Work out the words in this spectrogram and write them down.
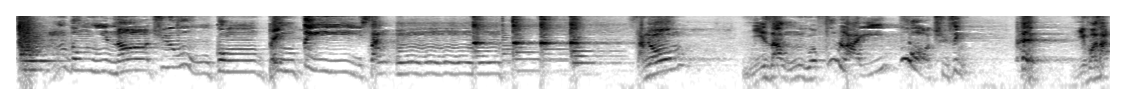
不懂你拿去武功平地上。三中，你让岳父来搏取胜，哼，你放上。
